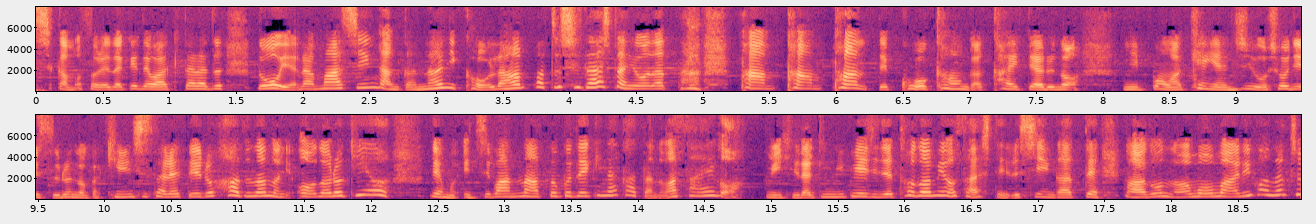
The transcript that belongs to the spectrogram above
しかもそれだけでは飽き足らず、どうやらマシンガンか何かを乱発しだしたようだった。パンパンパンって効果音が書いてあるの。日本は剣や銃を所持するのが禁止されているはずなのに驚きよ。でも一番納得できなかったのは最後。見開き2ページでとどめを刺しているシーンがあって、マドンナはもうマリファナ中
